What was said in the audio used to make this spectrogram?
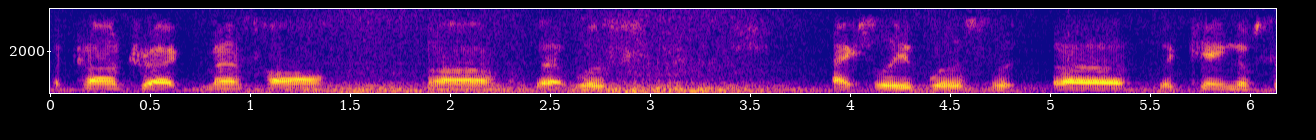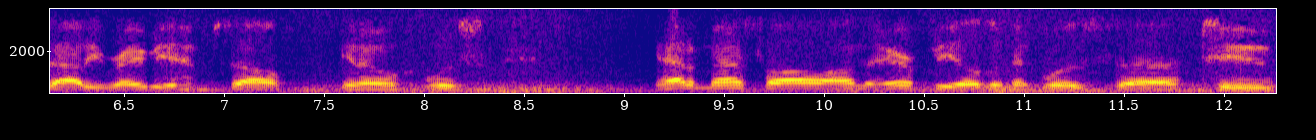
a contract mess hall uh, that was actually it was uh, the king of Saudi Arabia himself. You know, was had a mess hall on the airfield, and it was uh, to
